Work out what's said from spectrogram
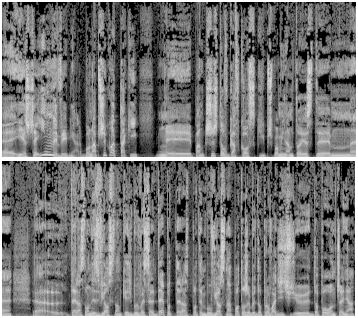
e, jeszcze inny wymiar, bo na przykład taki y, pan Krzysztof Gawkowski, przypominam, to jest y, e, e, teraz on jest wiosna, on kiedyś był w SLD, po, teraz, potem był wiosna po to, żeby doprowadzić y, do połączenia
